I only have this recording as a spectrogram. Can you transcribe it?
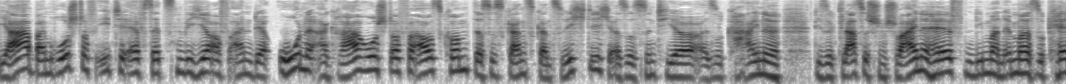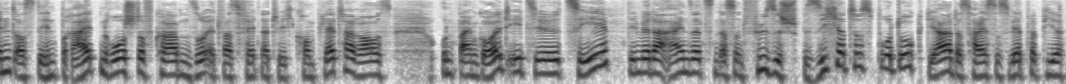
Ja, beim Rohstoff-ETF setzen wir hier auf einen, der ohne Agrarrohstoffe auskommt. Das ist ganz, ganz wichtig. Also es sind hier also keine diese klassischen Schweinehälften, die man immer so kennt aus den breiten Rohstoffkörben. So etwas fällt natürlich komplett heraus. Und beim Gold-ETC, den wir da einsetzen, das ist ein physisch besichertes Produkt. Ja, das heißt, das Wertpapier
